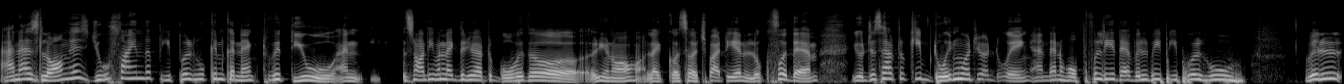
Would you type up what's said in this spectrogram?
And as long as you find the people who can connect with you and it's not even like that you have to go with a you know like a search party and look for them. You just have to keep doing what you're doing and then hopefully there will be people who will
